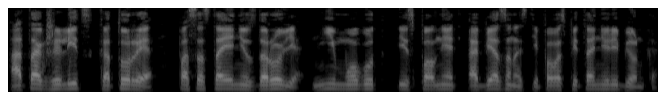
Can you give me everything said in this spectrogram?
а также лиц, которые по состоянию здоровья не могут исполнять обязанности по воспитанию ребенка.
